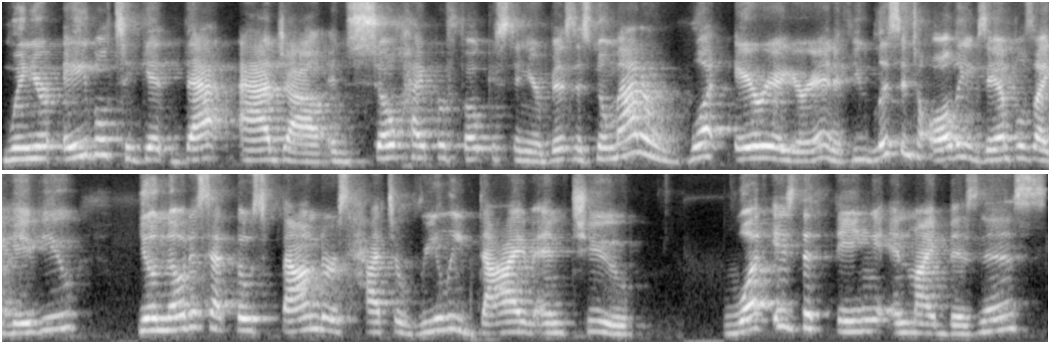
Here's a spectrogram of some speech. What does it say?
when you're able to get that agile and so hyper focused in your business, no matter what area you're in, if you listen to all the examples I gave you, you'll notice that those founders had to really dive into what is the thing in my business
